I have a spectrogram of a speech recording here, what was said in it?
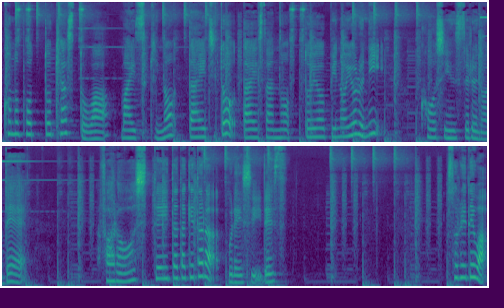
このポッドキャストは毎月の第1と第3の土曜日の夜に更新するのでフォローしていただけたら嬉しいですそれでは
